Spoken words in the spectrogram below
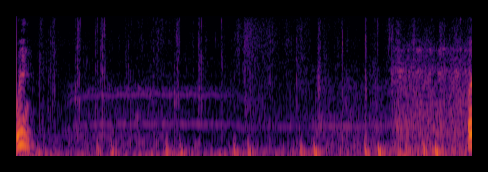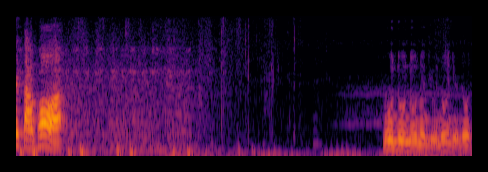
วิ่ง เฮ้ย ตามพ่อเหรอนู่นนู่นนู่นนู่นอยู่นู่นอยู่นู่น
